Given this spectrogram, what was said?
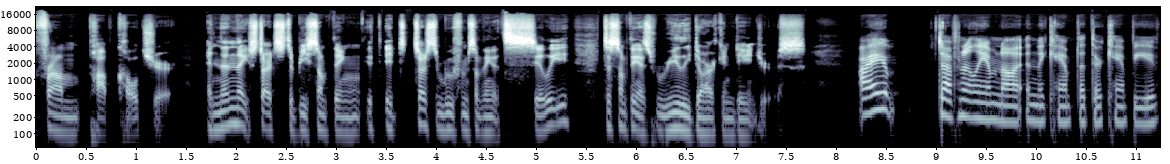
from pop culture. And then it starts to be something, it, it starts to move from something that's silly to something that's really dark and dangerous. I definitely am not in the camp that there can't be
